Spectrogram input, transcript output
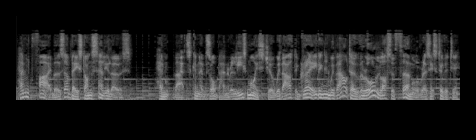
hemp fibers are based on cellulose. Hemp batts can absorb and release moisture without degrading and without overall loss of thermal resistivity.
